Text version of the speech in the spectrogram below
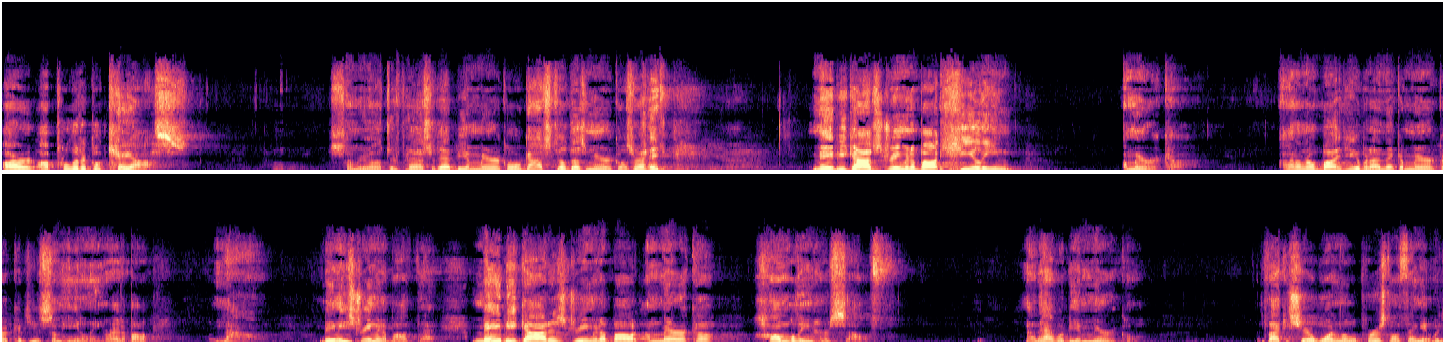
our, our political chaos. Some of you out there, Pastor, that'd be a miracle. God still does miracles, right? Maybe God's dreaming about healing America. I don't know about you, but I think America could use some healing right about now. Maybe he's dreaming about that. Maybe God is dreaming about America humbling herself. Now, that would be a miracle. If I could share one little personal thing, it would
